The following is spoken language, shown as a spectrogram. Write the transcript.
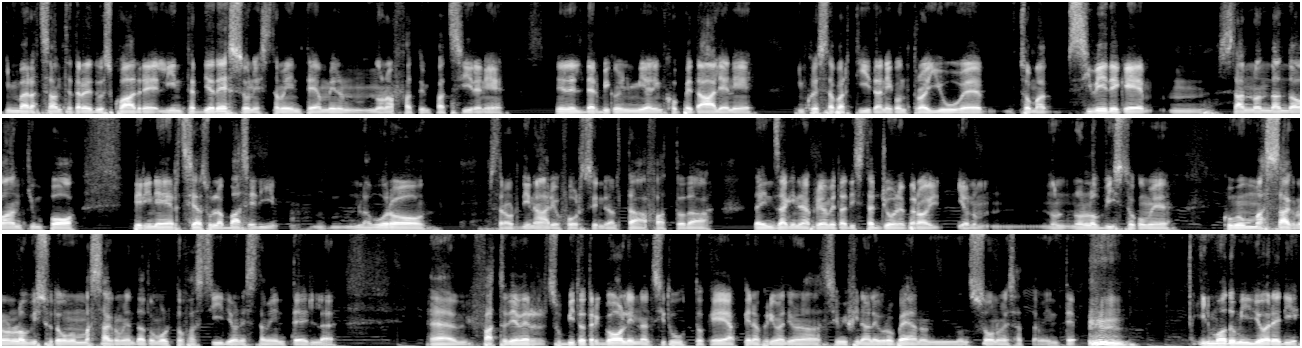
imbarazzante tra le due squadre. L'Inter di adesso onestamente a me non, non ha fatto impazzire né, né, nel derby con il Milan in Coppa Italia né in questa partita né contro la Juve. Insomma, si vede che mh, stanno andando avanti un po' per inerzia sulla base di un lavoro straordinario, forse in realtà fatto da, da Inzaghi nella prima metà di stagione, però io non, non, non l'ho visto come, come, un massacro, non l'ho vissuto come un massacro, mi ha dato molto fastidio onestamente il, eh, il fatto di aver subito tre gol innanzitutto, che appena prima di una semifinale europea non, non sono esattamente il modo migliore di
